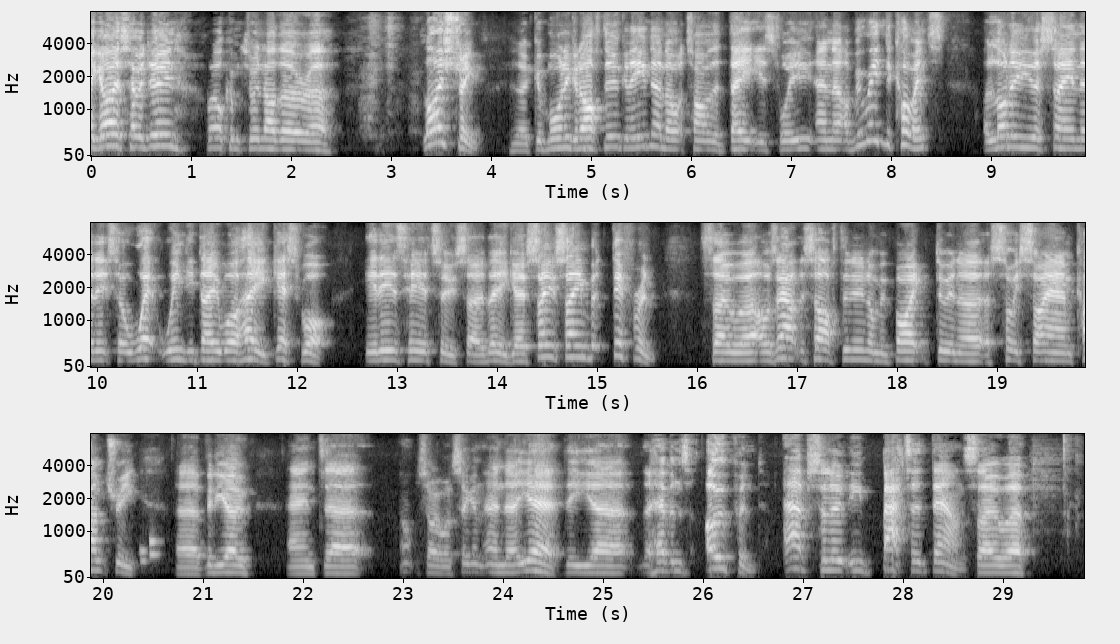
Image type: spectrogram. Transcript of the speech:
Hey guys, how are we doing? Welcome to another uh, live stream. Uh, good morning, good afternoon, good evening. I know what time of the day it is for you. And uh, I've been reading the comments. A lot of you are saying that it's a wet, windy day. Well, hey, guess what? It is here too. So there you go. Same, same, but different. So uh, I was out this afternoon on my bike doing a, a Soi Siam Country uh, video. And, uh, oh, sorry, one second. And yeah, the, the heavens opened, absolutely battered down. So,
